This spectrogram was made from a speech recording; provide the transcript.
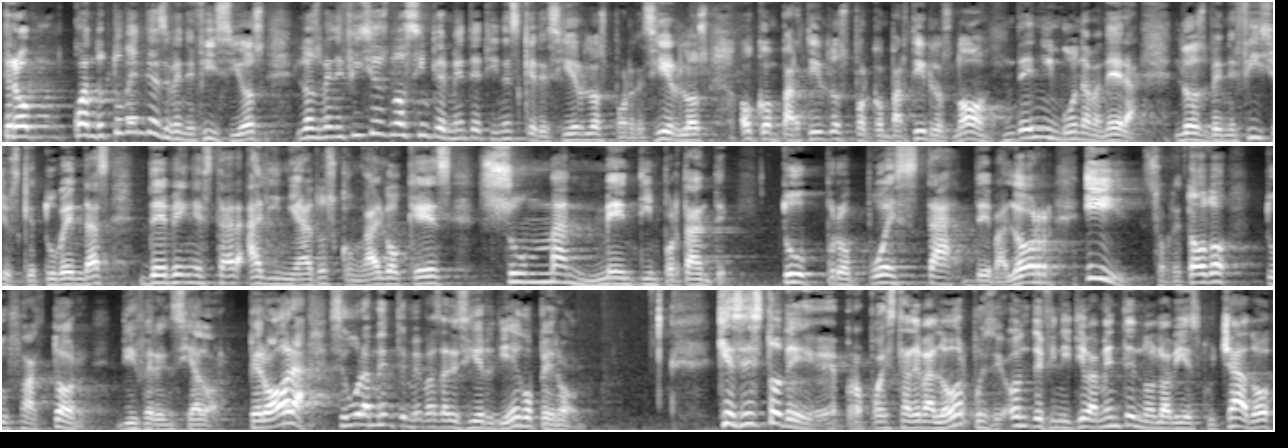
Pero cuando tú vendes beneficios, los beneficios no simplemente tienes que decirlos por decirlos o compartirlos por compartirlos, no, de ninguna manera. Los beneficios que tú vendas deben estar alineados con algo que es sumamente importante tu propuesta de valor y, sobre todo, tu factor diferenciador. Pero ahora, seguramente me vas a decir, Diego, pero ¿Qué es esto de propuesta de valor? Pues definitivamente no lo había escuchado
